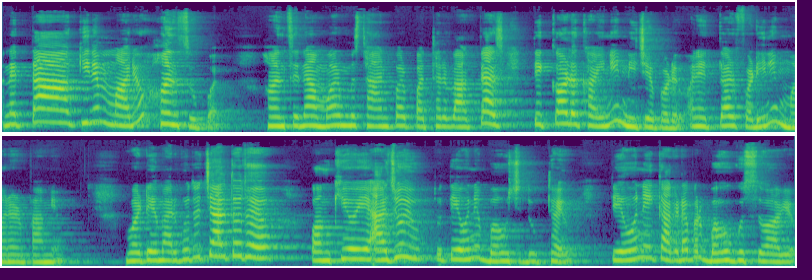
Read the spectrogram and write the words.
અને તાકીને માર્યો હંસ ઉપર. હંસના મર્મ સ્થાન પર પથ્થર વાગતા જ તે કડ ખાઈને નીચે પડ્યો અને તરફડીને મરણ પામ્યો. વટે માર્ગો તો ચાલતો થયો પંખીઓએ આ જોયું તો તેઓને બહુ જ દુઃખ થયું. તેઓને કાગડા પર બહુ ગુસ્સો આવ્યો.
